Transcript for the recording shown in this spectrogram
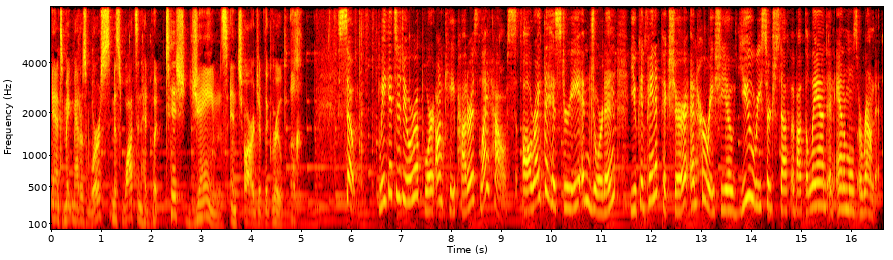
And to make matters worse, Miss Watson had put Tish James in charge of the group. Ugh. So, we get to do a report on Cape Hatteras Lighthouse. I'll write the history, and Jordan, you can paint a picture, and Horatio, you research stuff about the land and animals around it.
